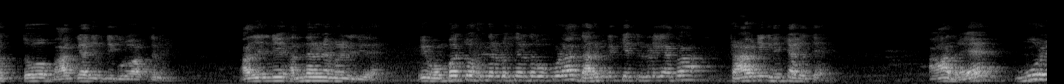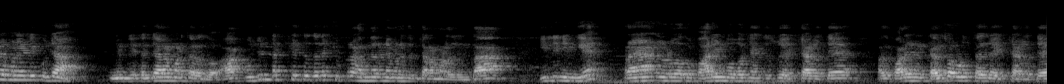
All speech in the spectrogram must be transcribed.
ಮತ್ತು ಭಾಗ್ಯಾಧಿಪತಿ ಗುರು ಆಗ್ತಾನೆ. ಅದರಲ್ಲಿ ಹನ್ನೆರಡನೇ ಮನೆಯಲ್ಲಿದೆ ಈ ಒಂಬತ್ತು, ಹನ್ನೆರಡು ಸೇರಿದಾಗೂ ಕೂಡ ಧಾರ್ಮಿಕ ಕ್ಷೇತ್ರಗಳಿಗೆ ಅಥವಾ ಟ್ರಾವೆಲಿಂಗ್ ಹೆಚ್ಚಾಗುತ್ತೆ. ಆದರೆ ಮೂರನೇ ಮನೆಯಲ್ಲಿ ಕುಜ. ನಿಮಗೆ ಸಂಚಾರ ಮಾಡ್ತಾ ಇರೋದು. ಆ ಕುಜಿನ ನಕ್ಷತ್ರದಲ್ಲಿ ಶುಕ್ರ ಹನ್ನೆರಡನೇ ಮನೆ ಸಂಚಾರ ಮಾಡೋದ್ರಿಂದ ಇಲ್ಲಿ ನಿಮಗೆ ಪ್ರಯಾಣಗಳು ಅಥವಾ ಫಾರಿನ್ ಹೋಗೋ ಚಾನ್ಸಸ್ ಹೆಚ್ಚಾಗುತ್ತೆ. ಅದು ಫಾರಿನ್ ಕೆಲಸ ಹುಡುಕ್ತಾ ಇದ್ರೆ ಹೆಚ್ಚಾಗುತ್ತೆ.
